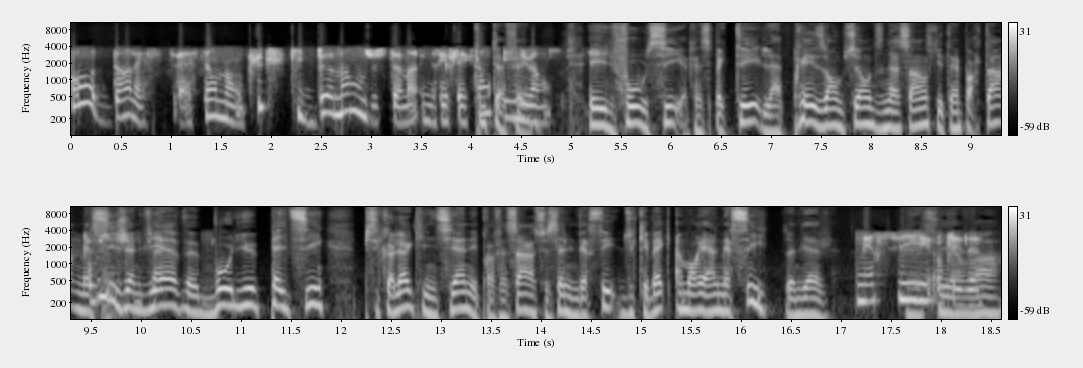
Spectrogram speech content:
pas dans la situation non plus qui demande justement une réflexion et une nuance. Et il faut aussi respecter la présomption d'innocence qui est importante. Merci Geneviève Beaulieu-Pelletier, psychologue clinicienne et professeure associée à l'Université du Québec à Montréal. Merci Geneviève. Merci, Merci au plaisir.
